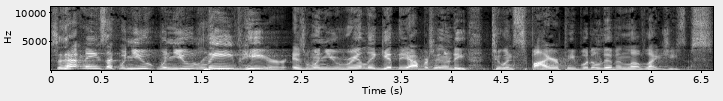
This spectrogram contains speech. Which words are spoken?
So that means like when you when you leave here is when you really get the opportunity to inspire people to live and love like Jesus.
